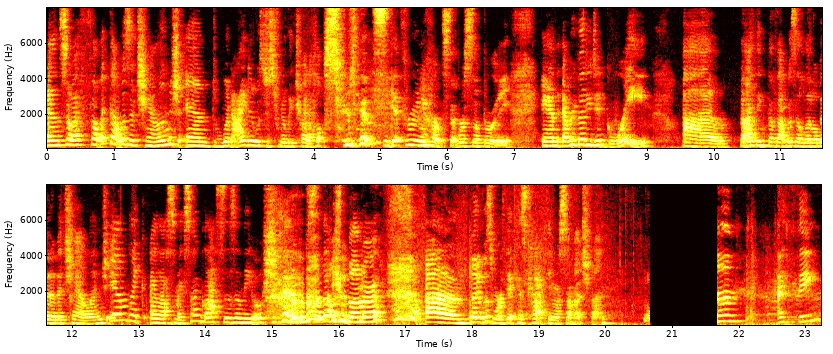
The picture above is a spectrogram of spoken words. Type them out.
And so I felt like that was a challenge, and what I did was just really try to help students get through any parts that were slippery. And everybody did great. Um, but I think that that was a little bit of a challenge, and like I lost my sunglasses in the ocean, so that was a bummer. Um, but it was worth it because kayaking was so much fun. Um, I think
